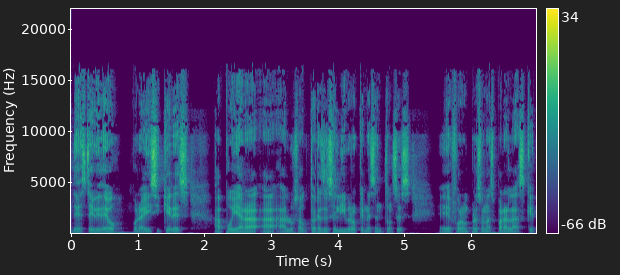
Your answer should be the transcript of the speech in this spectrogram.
de este video. Por ahí si quieres apoyar a, los autores de ese libro que en ese entonces eh, fueron personas para las que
